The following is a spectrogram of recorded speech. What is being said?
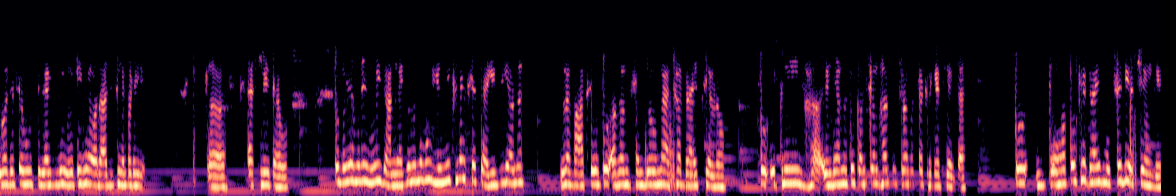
वजह से वो सिलेक्ट भी हुई थी में और आज इतने बड़े एथलीट है वो। तो भैया मुझे वही जानना है कि मतलब वो यूनिकनेस कैसे आएगी? क्योंकि अगर मैं बात करूँ तो अगर समझो मैं अच्छा ड्राइव खेल रहा हूँ तो इतनी हाँ, इंडिया में तो कम से कम हर दूसरा बच्चा क्रिकेट खेलता है। तो बहुतों के ड्राइव मुझसे भी अच्छे होंगे।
